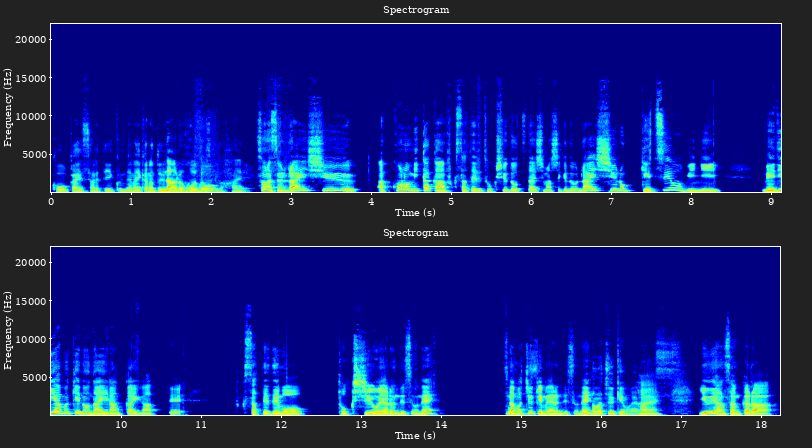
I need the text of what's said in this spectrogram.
公開されていくんじゃないかなというふうに思ってますけど。はい。そうなんですよね。来週、あ、この3日間、副査定で特集でお伝えしましたけど、来週の月曜日にメディア向けの内覧会があって、副査定でも特集をやるんですよね。生中継もやるんですよね。生中継もやります。ゆうやんさんから、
